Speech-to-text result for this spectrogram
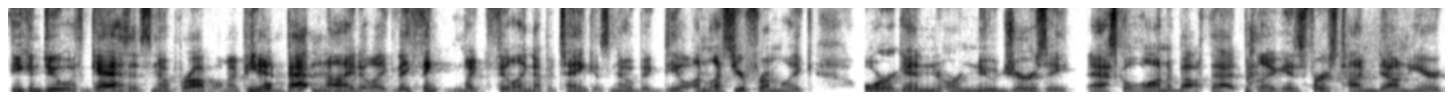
if you can do it with gas it's no problem and people Yeah. bat an eye to like they think like filling up a tank is no big deal unless you're from like Oregon or New Jersey. Ask Alon about that. Like his first time down here,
